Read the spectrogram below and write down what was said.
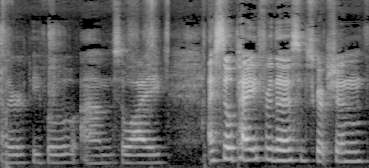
other people um so i i still pay for the subscription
